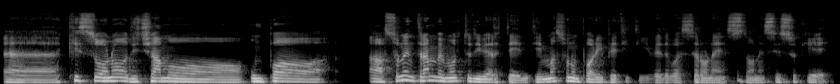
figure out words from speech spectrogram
eh, che sono, diciamo, un po'... Ah, sono entrambe molto divertenti, ma sono un po' ripetitive, devo essere onesto, nel senso che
